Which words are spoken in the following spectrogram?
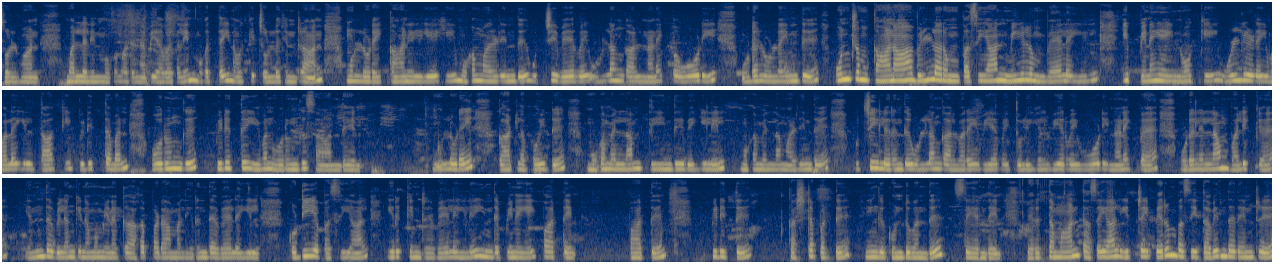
சொல்வான் வள்ளலின் முகமது நபி அவர்களின் முகத்தை நோக்கிச் சொல்லுகின்றான் முள்ளுடைக் கானில் ஏகி முகமழிந்து உச்சி வேர்வை உள்ளங்கால் நனைப்ப ஓடி உடல் உழைந்து ஒன்றும் காணா வில்லரும் பசியான் மீளும் வேளையில் இப்பிணையை நோக்கி உள்ளிழை வலையில் தாக்கிப் பிடித்தவன் ஒருங்கு பிடித்து இவன் ஒருங்கு சார்ந்தேன். முள்ளுடை காட்டில் போயிட்டு முகமெல்லாம் தீய்ந்து வெயிலில் முகமெல்லாம் அழிந்து உச்சியிலிருந்து உள்ளங்கால் வரை வியர்வை துளிகள் வியர்வை ஓடி நனைப்ப உடலெல்லாம் வலிக்க எந்த விலங்கினமும் எனக்கு அகப்படாமல் இருந்த வேளையில் கொடிய பசியால் இருக்கின்ற வேளையிலே இந்த பிணையை பார்த்தேன். பார்த்து பிடித்து கஷ்டப்பட்டு இங்கு கொண்டு வந்து சேர்ந்தேன். பெருத்தமான் தசையால் இற்றை பெரும்பசி தவிர்ந்ததென்று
